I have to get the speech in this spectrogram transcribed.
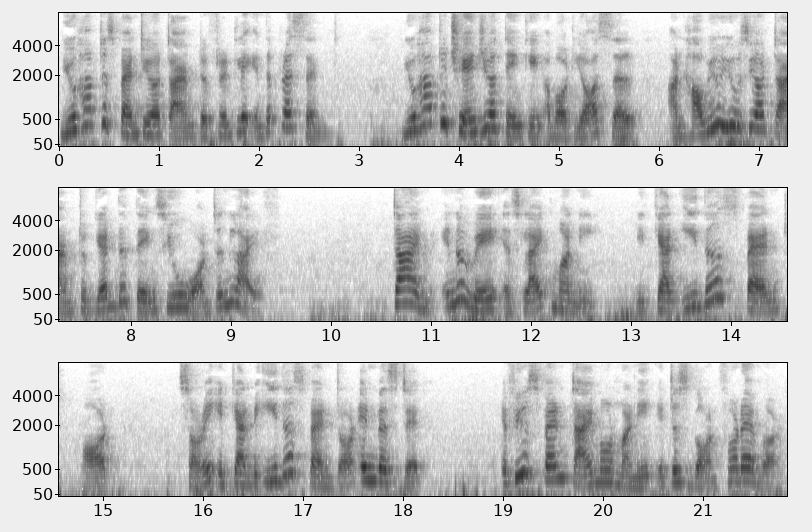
you have to spend your time differently in the present. You have to change your thinking about yourself and how you use your time to get the things you want in life. Time, in a way, is like money. It can either spend or sorry, it can be either spent or invested. If you spend time or money, it is gone forever.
